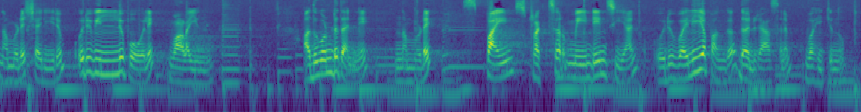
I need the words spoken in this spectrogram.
നമ്മുടെ ശരീരം ഒരു വില്ല് പോലെ വളയുന്നു. അതുകൊണ്ട് തന്നെ നമ്മുടെ സ്പൈൻ സ്ട്രക്ചർ മെയിന്റെയിൻ ചെയ്യാൻ ഒരു വലിയ പങ്ക് ധനുരാസനം വഹിക്കുന്നു.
